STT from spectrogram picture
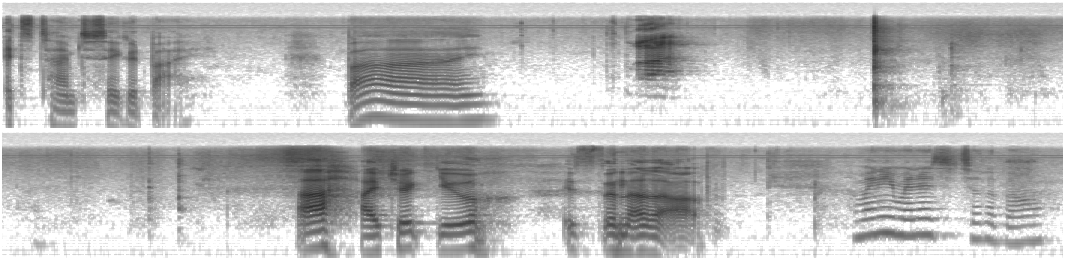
It's time to say goodbye. Bye. Ah, I tricked you. It's another not off. How many minutes till the bell? Whoosh.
